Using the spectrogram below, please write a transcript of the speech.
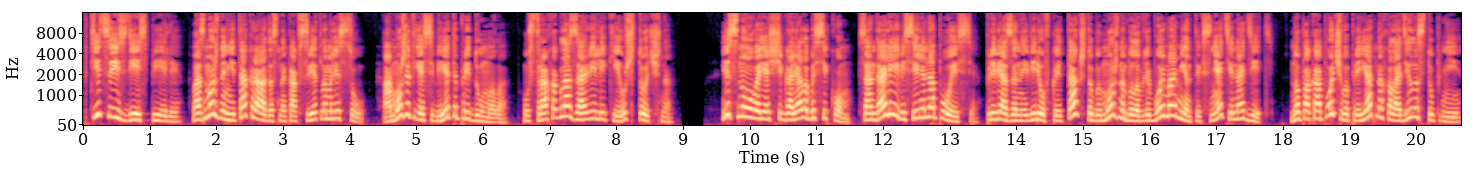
Птицы и здесь пели. Возможно, не так радостно, как в светлом лесу. А может, я себе это придумала. У страха глаза велики, уж точно. И снова я щеголяла босиком. Сандалии висели на поясе, привязанные веревкой так, чтобы можно было в любой момент их снять и надеть. Но пока почва приятно холодила ступни,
